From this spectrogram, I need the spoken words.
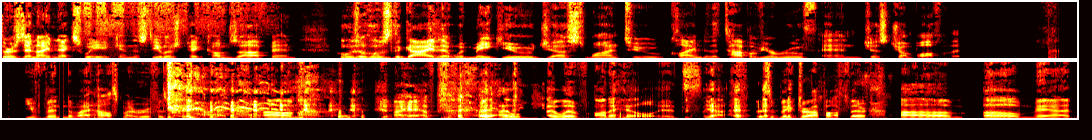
Thursday night next week, and the Steelers pick comes up, and who's who's the guy that would make you just want to climb to the top of your roof and just jump off of it? You've been to my house. My roof is pretty high. um, I have. I, I, I live on a hill. It's yeah. There's a big drop off there. Um. Oh man.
